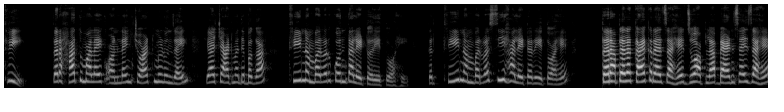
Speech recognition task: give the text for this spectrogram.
थ्री. तर हा तुम्हाला एक ऑनलाईन चार्ट मिळून जाईल. या चार्टमध्ये बघा थ्री नंबरवर कोणता लेटर येतो आहे? तर थ्री नंबरवर सी हा लेटर येतो आहे. तर आपल्याला काय करायचं आहे? जो आपला बँड साईज आहे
